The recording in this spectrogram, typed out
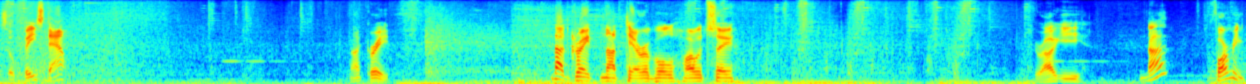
So face down. Not great. Not great, not terrible, I would say. Yuragi not farming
